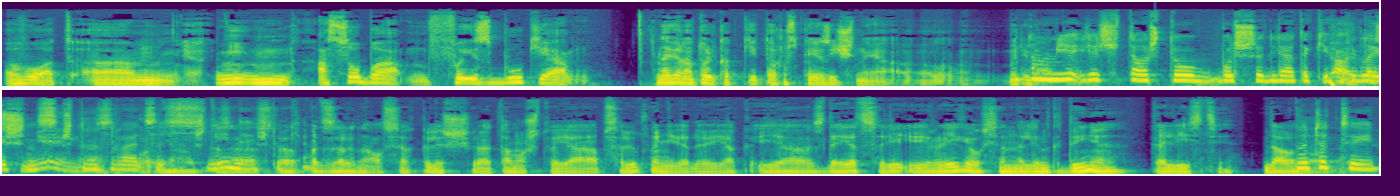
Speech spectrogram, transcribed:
Вот. Эм, не, особо в Фейсбуке Наверное, только какие-то русскоязычные э, ребята. Там я, я считала, что больше для таких да, relations, что называется, такое, семейные штуки. подзагнался лишь потому, что я абсолютно не ведаю, як я, здаецца, рейгаўся на LinkedIn калісьці давно. Ну, это ты.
